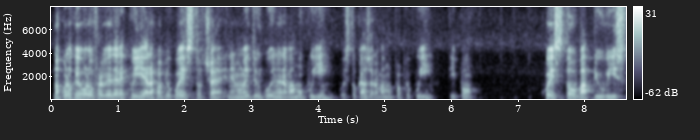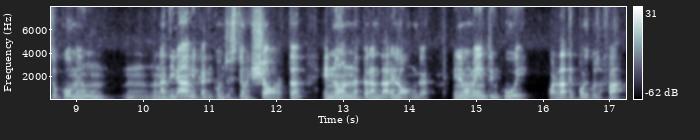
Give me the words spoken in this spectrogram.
Ma quello che io volevo farvi vedere qui era proprio questo, cioè nel momento in cui noi eravamo qui, in questo caso eravamo proprio qui, tipo, questo va più visto come un, una dinamica di congestione short e non per andare long. Nel momento in cui, guardate poi cosa fa,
